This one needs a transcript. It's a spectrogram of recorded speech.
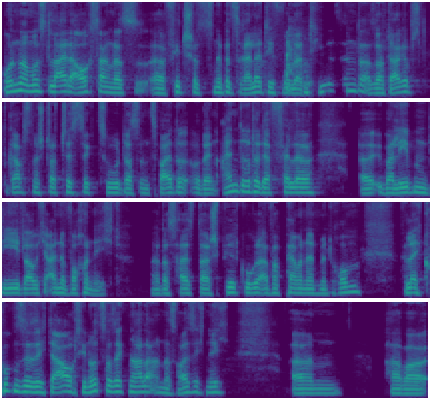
und man muss leider auch sagen, dass äh, Featured Snippets relativ volatil sind. Also auch da gab es eine Statistik zu, dass in zwei oder in ein Drittel der Fälle äh, überleben die, glaube ich, eine Woche nicht. Ja, das heißt, da spielt Google einfach permanent mit rum. Vielleicht gucken sie sich da auch die Nutzersignale an, das weiß ich nicht. Ähm, aber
